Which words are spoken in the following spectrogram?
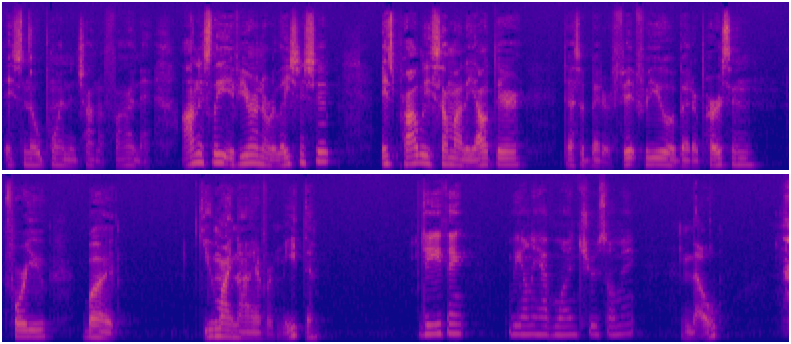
it's no point in trying to find that. Honestly, if you're in a relationship, it's probably somebody out there that's a better fit for you, a better person for you, but you might not ever meet them. Do you think we only have one true soulmate? No.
